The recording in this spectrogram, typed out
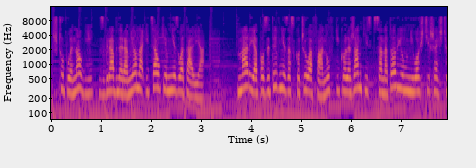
szczupłe nogi, zgrabne ramiona i całkiem niezła talia. Maria pozytywnie zaskoczyła fanów i koleżanki z Sanatorium Miłości 6.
